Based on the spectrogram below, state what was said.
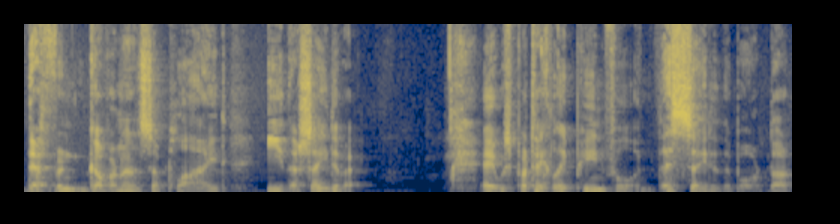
Different governance applied either side of it. It was particularly painful on this side of the border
